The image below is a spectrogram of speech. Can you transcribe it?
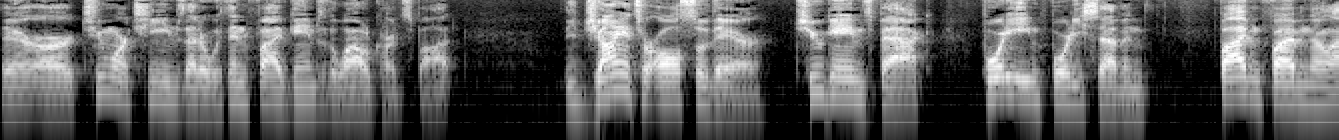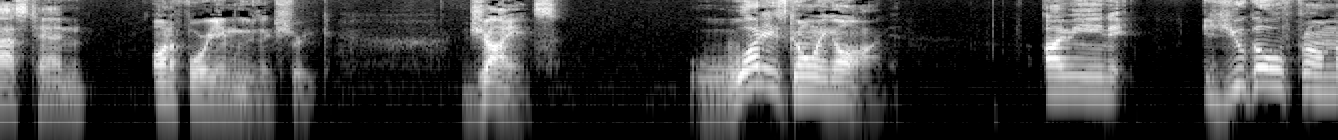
There are two more teams that are within five games of the wild card spot. The Giants are also there, two games back, 48 and 47, 5 and 5 in their last 10 on a four game losing streak. Giants. What is going on? I mean, you go from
